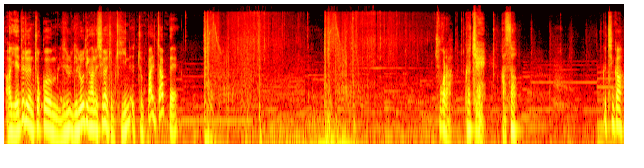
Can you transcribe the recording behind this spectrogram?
아, 얘들은 조금 릴, 릴로딩 하는 시간이 좀 긴, 좀 빨리 짧네. 죽어라. 그렇지. 갔어. 끝인가?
